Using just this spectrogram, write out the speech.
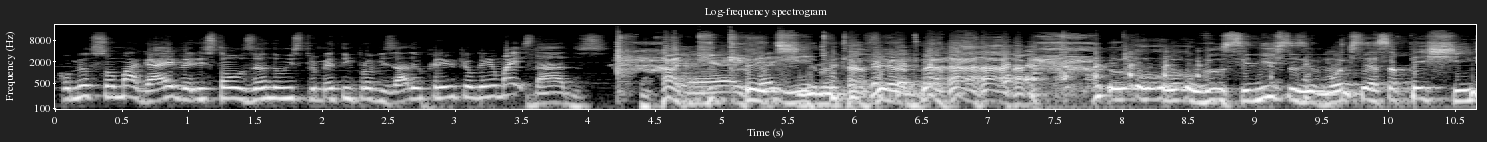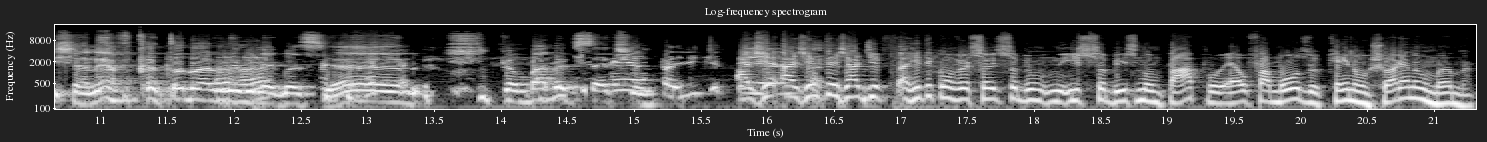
Como eu sou MacGyver e estou usando um instrumento improvisado, eu creio que eu ganho mais dados. Ai, É, que cretino, tá vendo? o, o, o, o Sinistros e Monstros tem essa pechincha, né? Fica toda hora Aham. negociando. Cambada de sete. a gente A gente, a gente já de- a gente conversou isso sobre, um- isso, sobre isso num papo, é o famoso quem não chora não mama.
